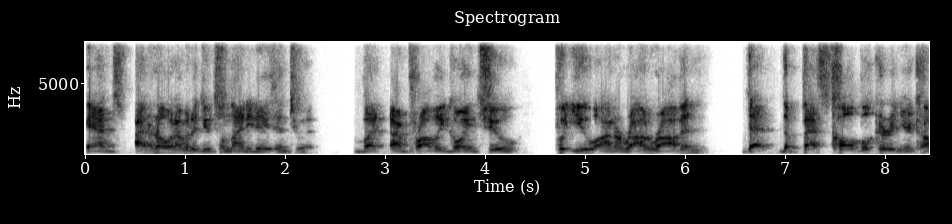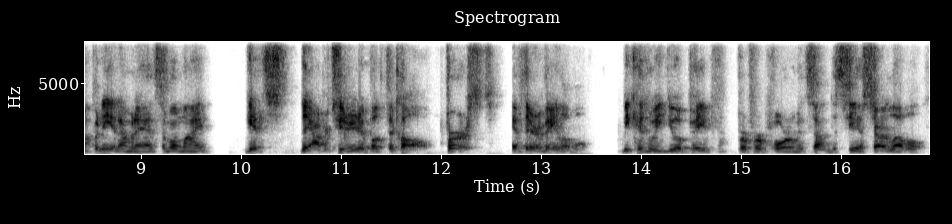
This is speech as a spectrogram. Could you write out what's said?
And I don't know what I'm going to do till 90 days into it, but I'm probably going to put you on a round robin that the best call booker in your company, and I'm going to add some of mine, gets the opportunity to book the call first if they're available, because we do a pay for performance on the CSR level.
